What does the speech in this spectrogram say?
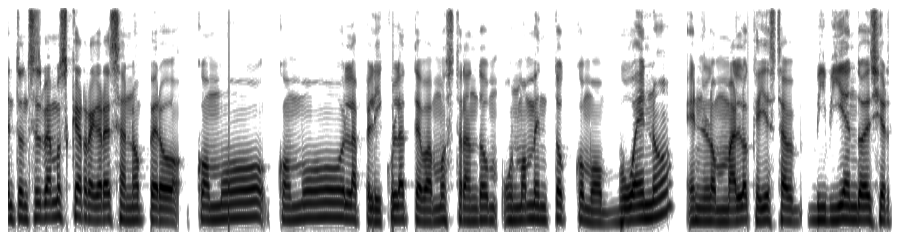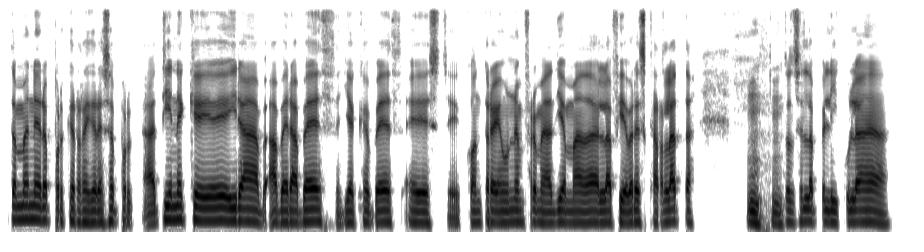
Entonces vemos que regresa, ¿no? Pero cómo, cómo la película te va mostrando un momento como bueno en lo malo que ella está viviendo de cierta manera, porque regresa, ah, tiene que ir a, ver a Beth, ya que Beth este, contrae una enfermedad llamada la fiebre escarlata. Entonces la película,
